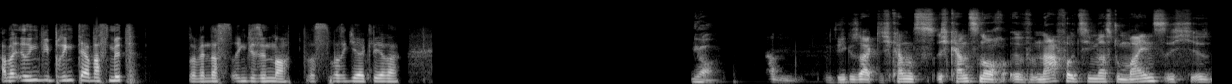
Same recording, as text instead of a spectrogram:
aber irgendwie bringt der was mit. So, wenn das irgendwie Sinn macht, was, was ich hier erkläre. Ja. Wie gesagt, ich kann es ich kann's noch äh, nachvollziehen, was du meinst. Ich, äh,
